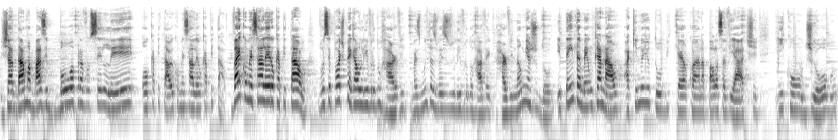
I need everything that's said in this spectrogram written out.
já dá uma base boa para você ler o Capital e começar a ler o Capital. Vai começar a ler o Capital? Você pode pegar o livro do Harvey, mas muitas vezes o livro do Harvey, Harvey não me ajudou. E tem também um canal aqui no YouTube que é com a Ana Paula Saviati e com o Diogo.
